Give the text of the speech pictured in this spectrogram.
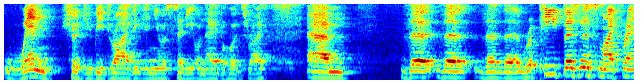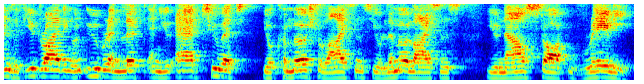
when should you be driving in your city or neighborhoods, right? Um, the, the, the, the repeat business, my friends, if you're driving on Uber and Lyft and you add to it your commercial license, your limo license, you now start really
